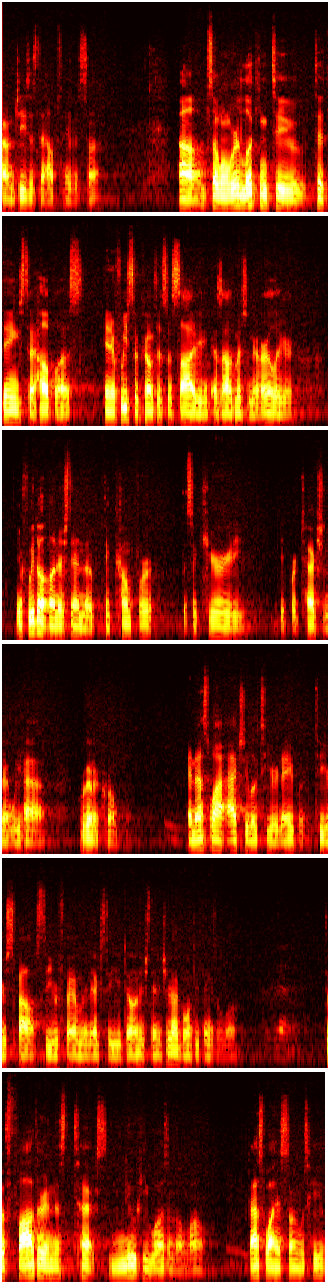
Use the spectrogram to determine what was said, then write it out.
on Jesus to help save his son. Um, so when we're looking to, to things to help us, and if we succumb to society, as I was mentioning earlier, if we don't understand the, the comfort, the security, the protection that we have, we're going to crumble. And that's why I actually look to your neighbor, to your spouse, to your family next to you to understand that you're not going through things alone. The father in this text knew he wasn't alone. That's why his son was healed.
